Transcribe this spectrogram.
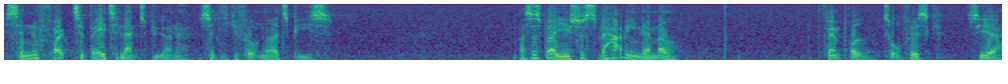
Send nu folk tilbage til landsbyerne, så de kan få noget at spise. Og så spørger Jesus, hvad har vi egentlig af mad? Fem brød, to fisk, siger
